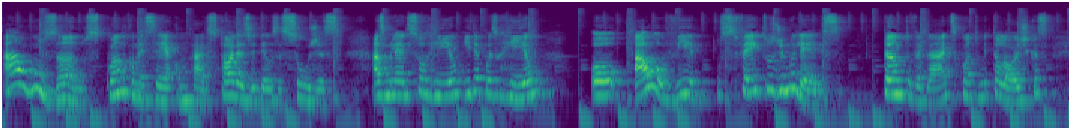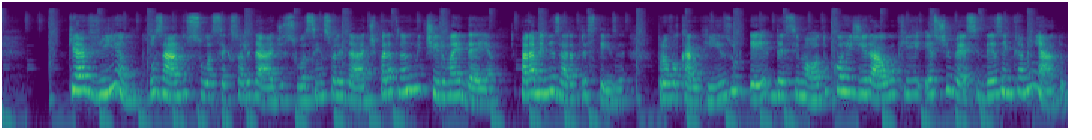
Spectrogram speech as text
Há alguns anos, quando comecei a contar histórias de deusas sujas, as mulheres sorriam e depois riam ou ao ouvir os feitos de mulheres, tanto verdades quanto mitológicas, que haviam usado sua sexualidade, sua sensualidade para transmitir uma ideia, para amenizar a tristeza, provocar o riso e, desse modo, corrigir algo que estivesse desencaminhado.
